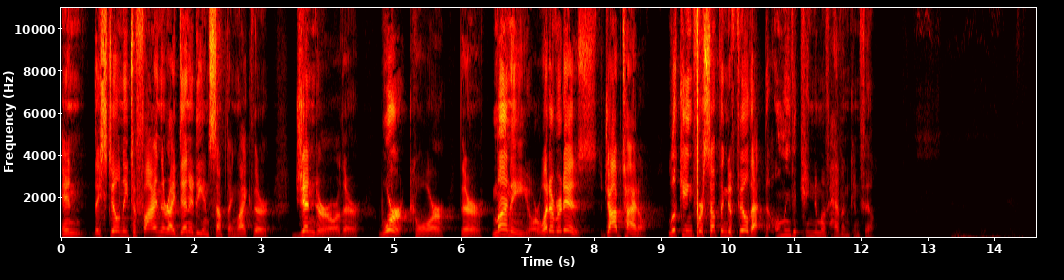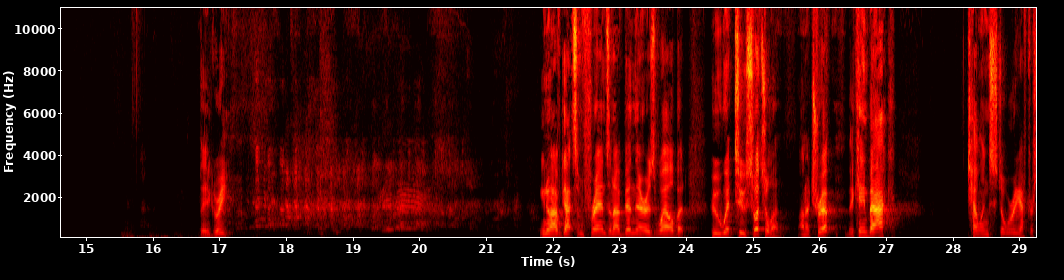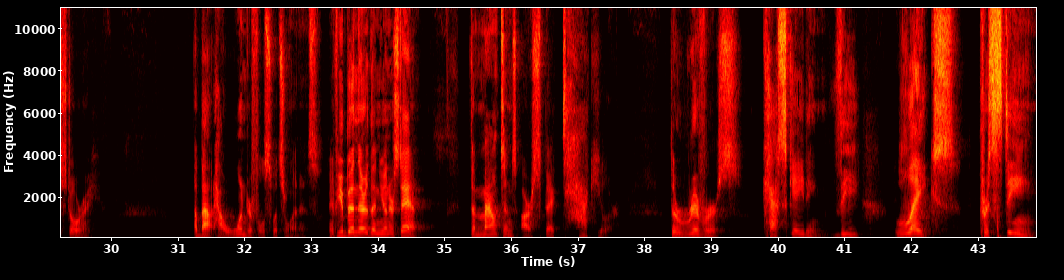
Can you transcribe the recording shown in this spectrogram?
And they still need to find their identity in something like their gender or their work or their money or whatever it is, job title looking for something to fill that that only the kingdom of heaven can fill. They agree. You know, I've got some friends, and I've been there as well, but who went to Switzerland on a trip. They came back telling story after story about how wonderful Switzerland is. If you've been there, then you understand. The mountains are spectacular the rivers cascading, the lakes pristine,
